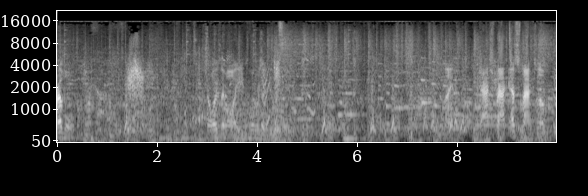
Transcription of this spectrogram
Rebel. They're always like, oh, Aiden, what are we gonna do with you? And then I dash back, F smash them.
